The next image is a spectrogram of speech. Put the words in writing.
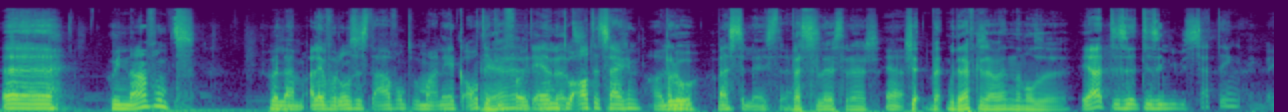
Eh goedenavond, Willem. Allee, voor ons is het avond. We maken eigenlijk altijd die fout. Eigenlijk moeten we altijd zeggen: Hallo, Hallo. beste luisteraar. Beste luisteraars. Ja. Shit, moet er even aan wennen aan onze... Ja, het is, het is een nieuwe setting. Ik, ben,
